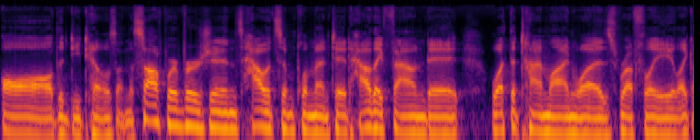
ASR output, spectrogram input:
all the details on the software versions, how it's implemented, how they found it, what the timeline was, roughly, like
